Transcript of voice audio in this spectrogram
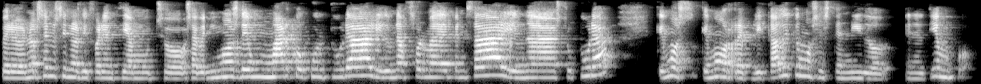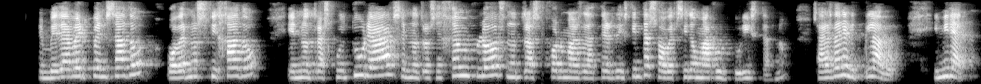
pero no sé si nos diferencia mucho. O sea, venimos de un marco cultural y de una forma de pensar y de una estructura que hemos, que hemos replicado y que hemos extendido en el tiempo en vez de haber pensado o habernos fijado en otras culturas, en otros ejemplos, en otras formas de hacer distintas o haber sido más rupturistas, ¿no? O sea, es dar el clavo. Y mira,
